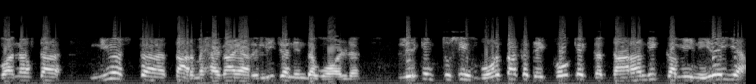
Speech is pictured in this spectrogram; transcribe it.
ਵਨ ਆਫ ਦਾ ਨਿਊਐਸਟ ਧਰਮ ਹੈਗਾ ਆ ਰਿਲੀਜਨ ਇਨ ਦਾ ਵਰਲਡ ਲੇਕਿਨ ਤੁਸੀਂ ਹੁਣ ਤੱਕ ਦੇਖੋ ਕਿ ਗੱਦਾਰਾਂ ਦੀ ਕਮੀ ਨਹੀਂ ਰਹੀ ਆ।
